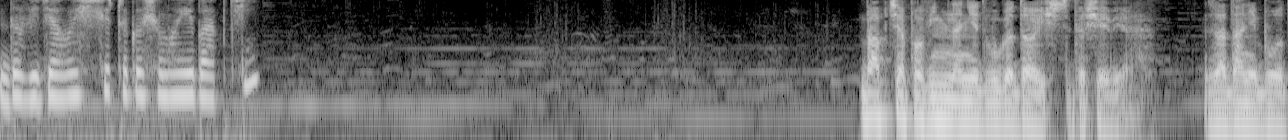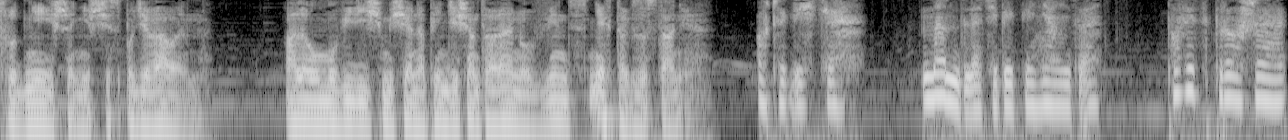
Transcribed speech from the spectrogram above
Dowiedziałeś się czegoś o mojej babci? Babcia powinna niedługo dojść do siebie. Zadanie było trudniejsze niż się spodziewałem. Ale umówiliśmy się na 50 orenów, więc niech tak zostanie. Oczywiście. Mam dla ciebie pieniądze. Powiedz proszę,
